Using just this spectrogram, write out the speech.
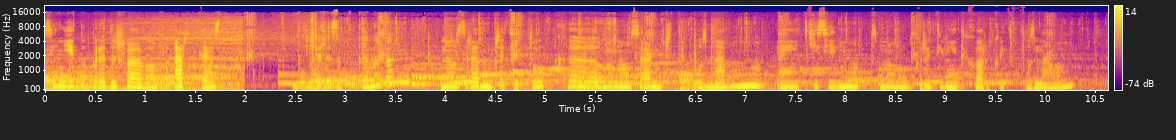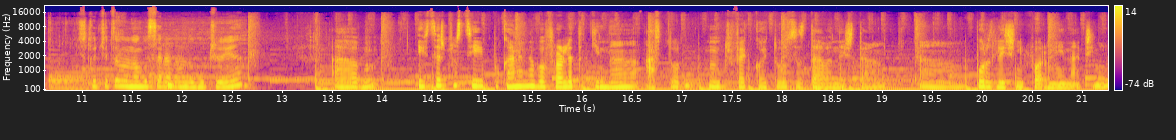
Синди, добре дошла в Арткаст. Благодаря за поканата. Много се радвам, че си тук. Много се радвам, че те познавам. И ти си един от много креативните хора, които познавам. Изключително много се радвам да го чуя. А, и всъщност си поканена в ролята ти на автор, на човек, който създава неща а, по различни форми и начини.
